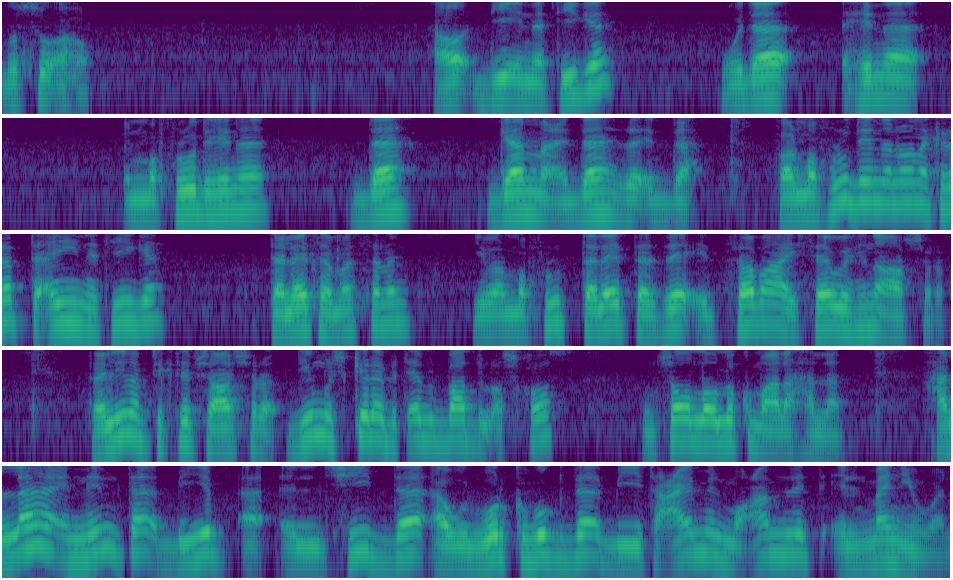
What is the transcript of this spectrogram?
بصوا أهو. أهو دي النتيجة وده هنا المفروض هنا ده جمع ده زائد ده. فالمفروض هنا لو أنا كتبت أي نتيجة 3 مثلا يبقى المفروض 3 زائد 7 يساوي هنا 10 فليه ما بتكتبش 10 دي مشكلة بتقابل بعض الأشخاص وإن شاء الله أقول لكم على حلها. حلها إن أنت بيبقى ال sheet ده أو ال workbook ده بيتعامل معاملة ال manual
